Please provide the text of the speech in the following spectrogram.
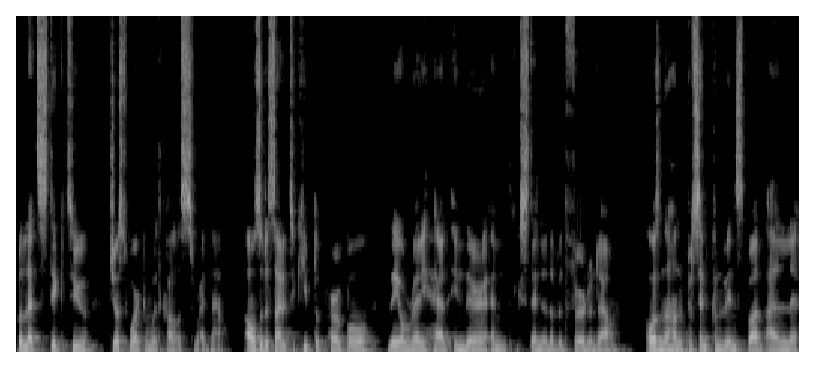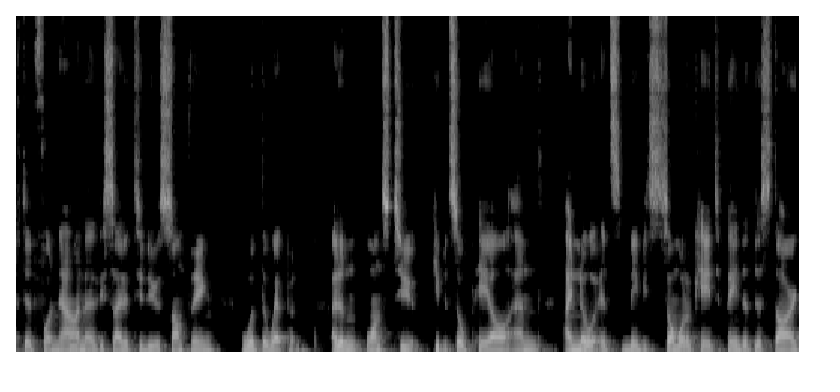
but let's stick to just working with colors right now. I also decided to keep the purple they already had in there and extend it a bit further down. I wasn't 100% convinced, but I left it for now and I decided to do something with the weapon. I didn't want to keep it so pale and I know it's maybe somewhat okay to paint it this dark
